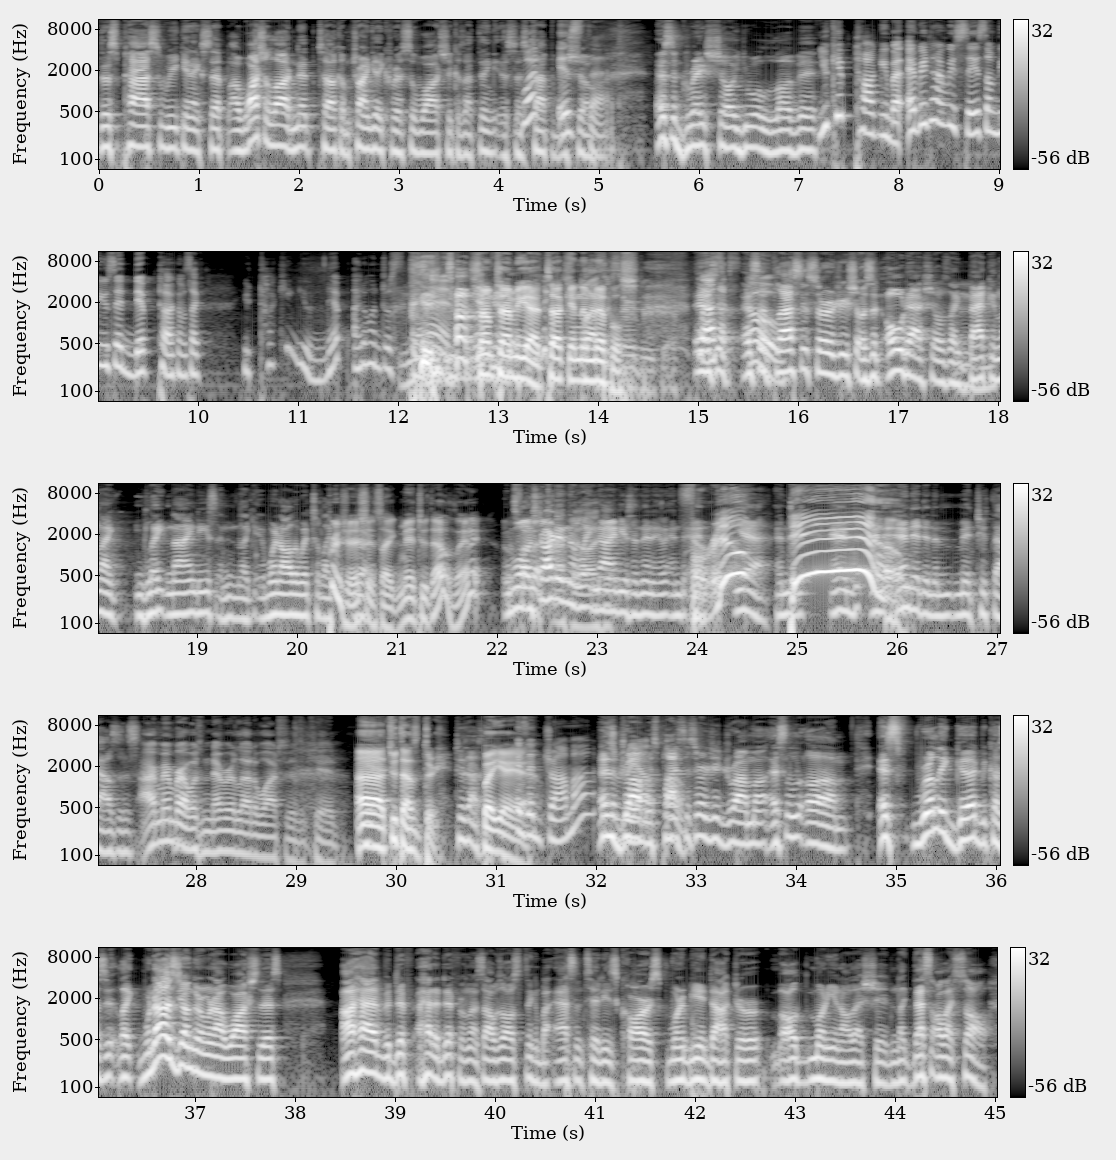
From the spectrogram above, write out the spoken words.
this past weekend except I watched a lot of Nip Tuck. I'm trying to get Chris to watch it because I think it's this type what of a is show. that? It's a great show. You will love it. You keep talking about every time we say something. You say nip tuck. I was like, you tucking your nip? I don't understand. Sometimes you gotta tuck in the Plastic nipples. surgery show. Yeah, it's, Plastic- a, it's oh. a plastic surgery show. It's an old ass show. It was like back in like late '90s, and like it went all the way to like. Pretty sure that the- shit's like mid 2000s, ain't it? Let's well, it find out. started in the late feel like '90s, and then it and, For and- real? Yeah, and then and, and Damn. it ended in the mid 2000s. I remember I was never allowed to watch it as a kid. Uh, 2003. 2000. But yeah, yeah. Is it drama? It's it drama. real? It's plastic Oh. surgery drama. It's um, it's really good because it like when I was younger when I watched this, I had a diff- I had a different lens. I was also thinking about ass and titties, cars, want to be a doctor, all the money and all that shit, and like that's all I saw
